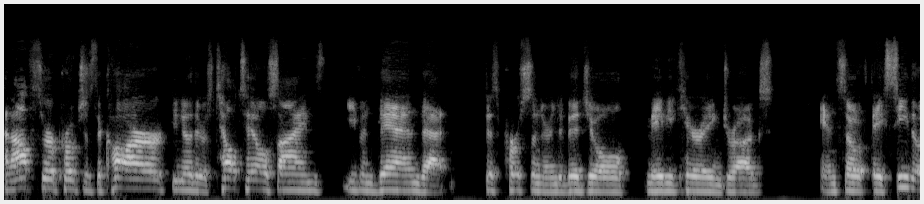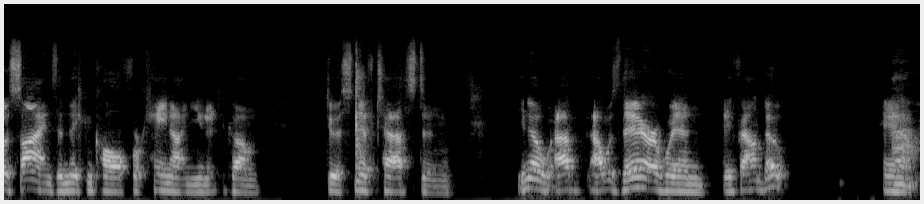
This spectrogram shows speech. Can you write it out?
an officer approaches the car. You know, there's telltale signs even then that this person or individual may be carrying drugs. And so if they see those signs, then they can call for canine unit to come do a sniff test. And, you know, I, I was there when they found dope. And wow.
